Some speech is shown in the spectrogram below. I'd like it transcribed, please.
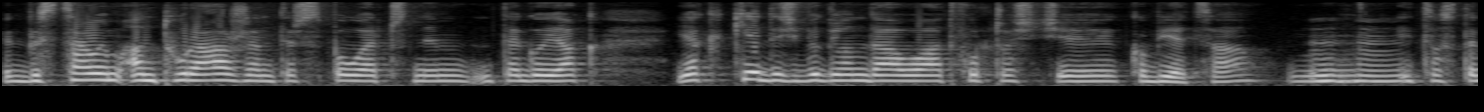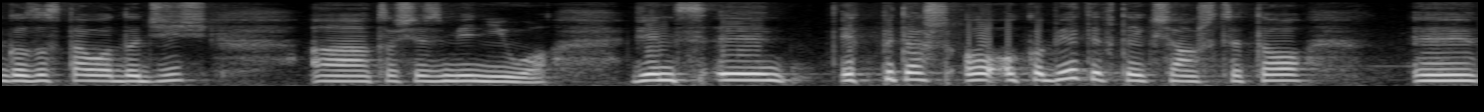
jakby z całym anturażem też społecznym tego, jak, jak kiedyś wyglądała twórczość y, kobieca mm, i co z tego zostało do dziś, a co się zmieniło. Więc y, jak pytasz o, o kobiety w tej książce, to y,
